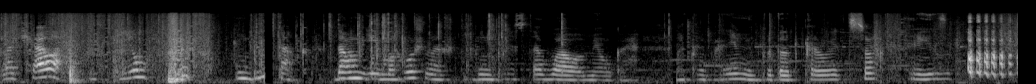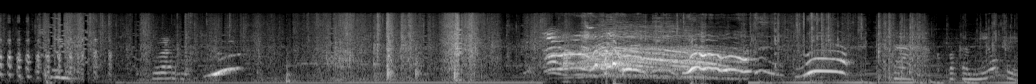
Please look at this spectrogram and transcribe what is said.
сначала съем. Так, дам ей мороженое, чтобы не приставала мелкая. В это время буду открывать сюрприз. Так, пока мелкой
